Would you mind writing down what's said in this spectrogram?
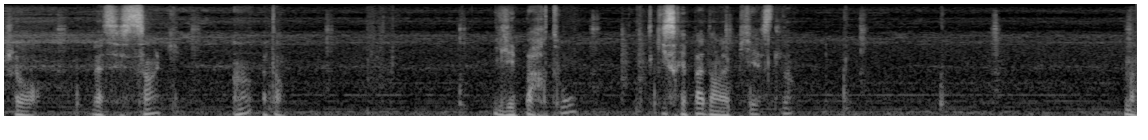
Genre, là c'est 5. Hein, attends. Il est partout. Est-ce qu'il serait pas dans la pièce là? Non.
